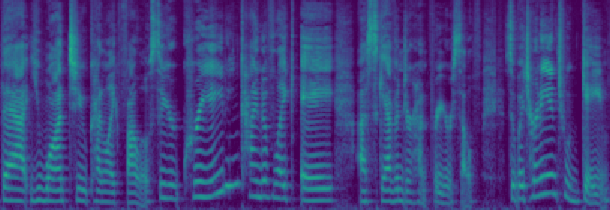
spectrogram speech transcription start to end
that you want to kind of like follow. So you're creating kind of like a, a scavenger hunt for yourself. So by turning into a game,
